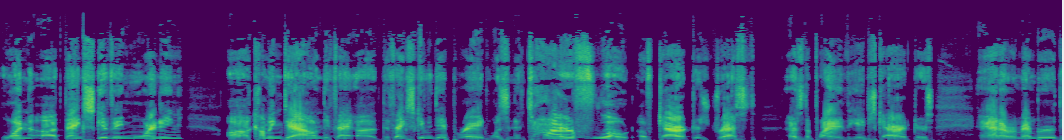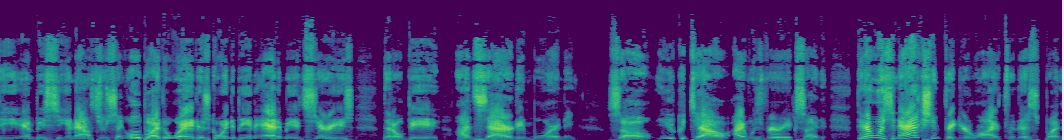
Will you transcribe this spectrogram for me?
One uh, Thanksgiving morning, uh, coming down the, uh, the Thanksgiving Day parade was an entire float of characters dressed as the Planet of the Apes characters. And I remember the NBC announcer saying, Oh, by the way, there's going to be an animated series that'll be on Saturday morning. So you could tell I was very excited. There was an action figure line for this, but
